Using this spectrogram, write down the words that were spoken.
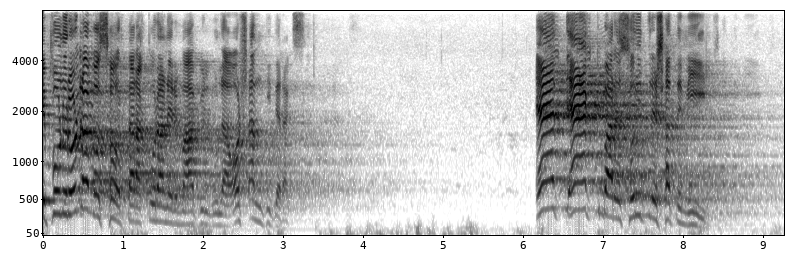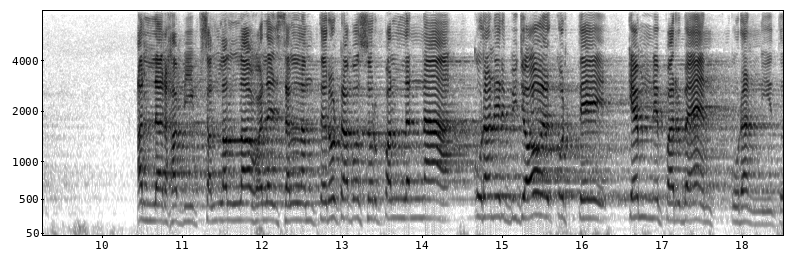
এ পনেরোটা বছর তারা কোরআনের মাহফিলগুলা অশান্তিতে রাখছে। এক, একবারে চরিত্রের সাথে মিল। আল্লাহর হাবিব সাল্লাহ সাল্লাম তেরোটা বছর পারলেন না কোরআনের বিজয় করতে। কেমনে পারবেন? কোরআন নিয়ে তো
